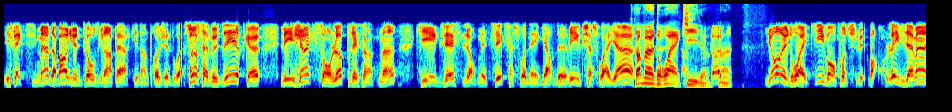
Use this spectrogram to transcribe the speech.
effectivement, d'abord, il y a une clause grand-père qui est dans le projet de loi. Ça, ça veut dire que les gens qui sont là présentement, qui exercent leur métier, que ce soit dans les garderies ou que ce soit ailleurs. Comme un droit euh, acquis, là. Ils ont un droit acquis, ils vont continuer. Bon, là, évidemment,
